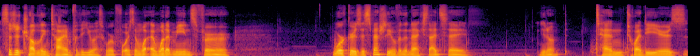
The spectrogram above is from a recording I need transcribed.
such a troubling time for the US workforce and what and what it means for workers, especially over the next, I'd say, you know, 10, 20 years,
